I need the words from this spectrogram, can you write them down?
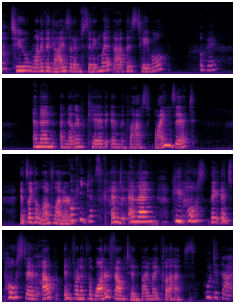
to one of the guys that I'm sitting with at this table. Okay. And then another kid in the class finds it. It's like a love letter. Oh, okay, Jessica. And and then he posts they it's posted up in front of the water fountain by my class. Who did that?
